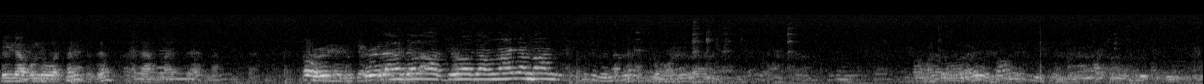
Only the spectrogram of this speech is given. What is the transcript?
Söyle bunu olsun kızım. Rahmet, rahmet. Köylerden azcı olanlarla ben... Thank you.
